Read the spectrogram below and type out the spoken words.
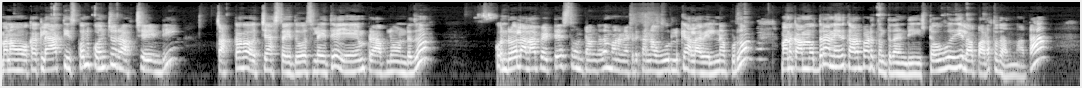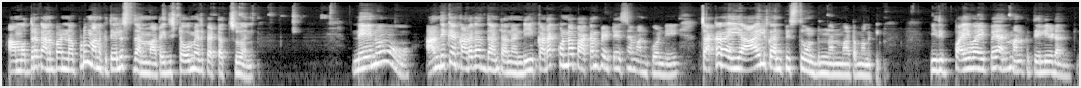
మనం ఒక క్లాత్ తీసుకొని కొంచెం రఫ్ చేయండి. చక్కగా వచ్చేస్తాయి దోశలు అయితే ఏం ప్రాబ్లం ఉండదు. కొన్ని రోజులు అలా పెట్టేస్తూ ఉంటాం కదా మనం ఎక్కడికన్నా ఊర్లకి అలా వెళ్ళినప్పుడు మనకు ఆ ముద్ర అనేది కనపడుతుంటుందండి. స్టవ్ ఇలా పడుతుంది అనమాట ఆ ముద్ర కనపడినప్పుడు మనకు తెలుస్తుంది అనమాట ఇది స్టవ్ మీద పెట్టచ్చు అని. నేను అందుకే కడగద్దు అంటానండి. కడగకుండా పక్కన పెట్టేసామనుకోండి చక్కగా ఈ ఆయిల్ కనిపిస్తూ ఉంటుందన్నమాట మనకి. ఇది పై వైపే అని మనకు తెలియడానికి.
